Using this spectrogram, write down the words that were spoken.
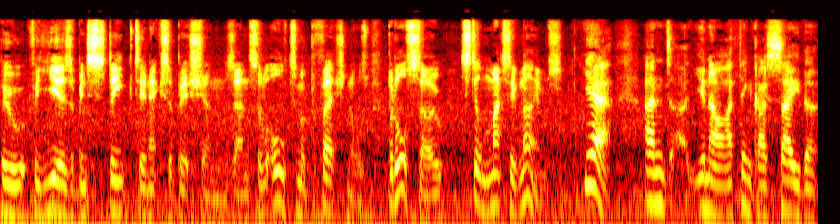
who for years have been steeped in exhibitions and sort of ultimate professionals but also still massive names Yeah, and uh, you know, I think I say that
